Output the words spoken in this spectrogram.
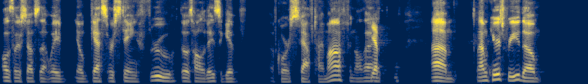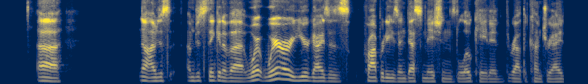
all this other stuff. So that way, you know, guests are staying through those holidays to give, of course, staff time off and all that. Yep. Um, I'm curious for you though. Uh, no, I'm just I'm just thinking of uh, where where are your guys' properties and destinations located throughout the country? I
